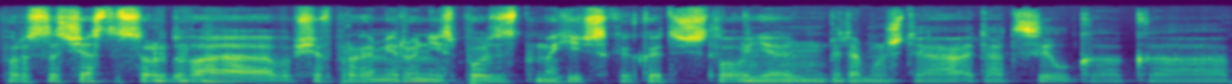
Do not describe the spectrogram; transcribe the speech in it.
Просто часто 42 вообще в программировании используют магическое какое-то число. Я... Потому что это отсылка к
